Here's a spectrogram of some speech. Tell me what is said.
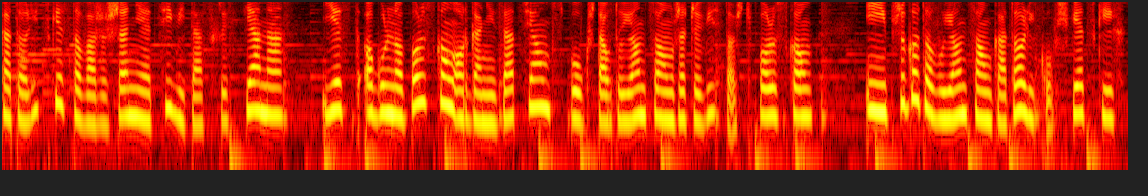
Katolickie Stowarzyszenie Civitas Christiana jest ogólnopolską organizacją współkształtującą rzeczywistość polską i przygotowującą katolików świeckich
